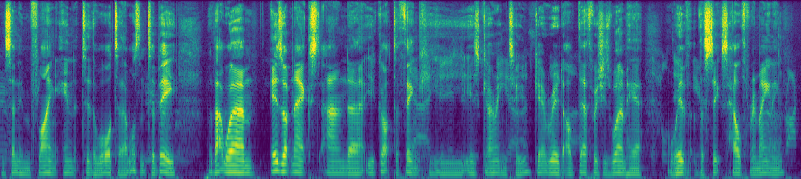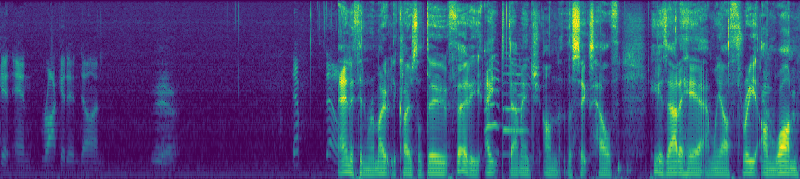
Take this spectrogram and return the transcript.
and send him flying into the water. That wasn't to be, but that worm is up next, and uh, you've got to think he is going to get rid of Deathwish's worm here with the six health remaining. anything remotely close will do. 38 damage on the 6 health. He is out of here and we are 3 on 1.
